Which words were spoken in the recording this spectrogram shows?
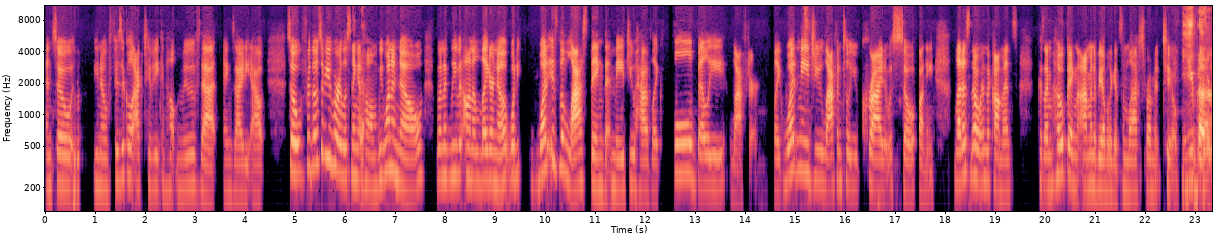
and so, mm-hmm. you know, physical activity can help move that anxiety out. So, for those of you who are listening at home, we want to know, we want to leave it on a lighter note. What what is the last thing that made you have like full belly laughter? Like what made you laugh until you cried? It was so funny. Let us know in the comments because I'm hoping that I'm going to be able to get some laughs from it too. You better.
